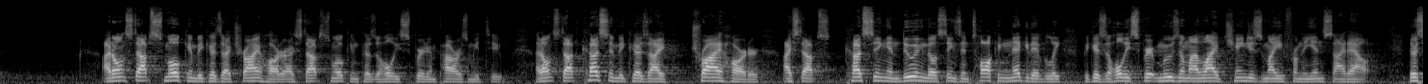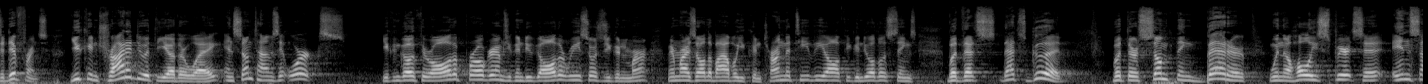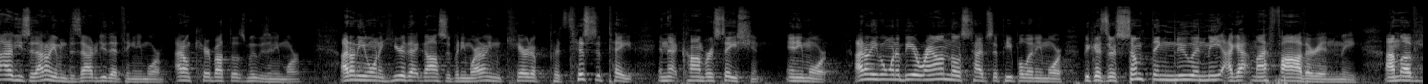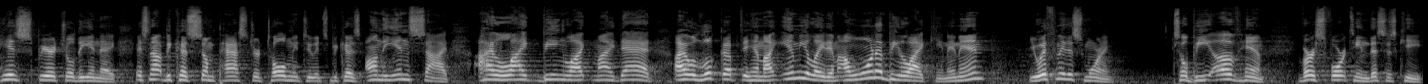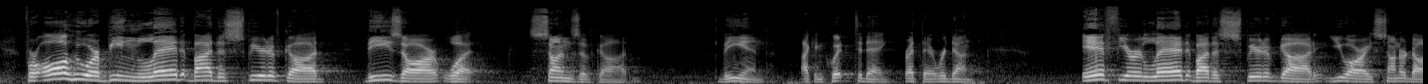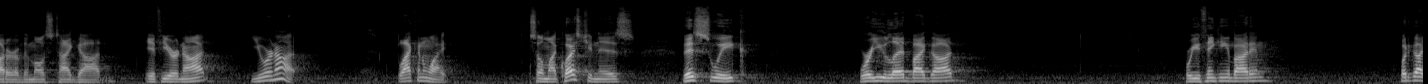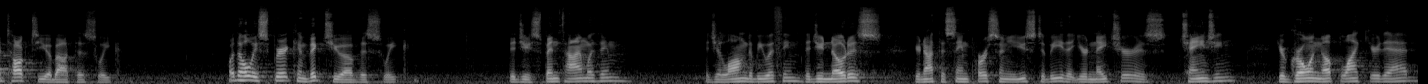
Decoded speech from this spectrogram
I don't stop smoking because I try harder. I stop smoking because the Holy Spirit empowers me to. I don't stop cussing because I try harder. I stop cussing and doing those things and talking negatively because the Holy Spirit moves in my life, changes me from the inside out. There's a difference. You can try to do it the other way, and sometimes it works. You can go through all the programs, you can do all the resources, you can mer- memorize all the Bible, you can turn the TV off, you can do all those things, but that's, that's good. But there's something better when the Holy Spirit said, inside of you said, I don't even desire to do that thing anymore. I don't care about those movies anymore. I don't even want to hear that gossip anymore. I don't even care to participate in that conversation anymore. I don't even want to be around those types of people anymore because there's something new in me. I got my Father in me. I'm of His spiritual DNA. It's not because some pastor told me to, it's because on the inside, I like being like my dad. I will look up to Him. I emulate Him. I want to be like Him. Amen? You with me this morning? So be of him. Verse 14, this is key. For all who are being led by the Spirit of God, these are what? Sons of God. The end. I can quit today. Right there, we're done. If you're led by the Spirit of God, you are a son or daughter of the Most High God. If you're not, you are not. Black and white. So, my question is this week, were you led by God? Were you thinking about Him? What did God talk to you about this week? What did the Holy Spirit convict you of this week? Did you spend time with Him? Did you long to be with Him? Did you notice you're not the same person you used to be, that your nature is changing? You're growing up like your dad?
